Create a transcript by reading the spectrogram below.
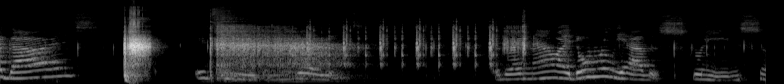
Hi guys, it's me Brilliant. But right now I don't really have a screen, so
